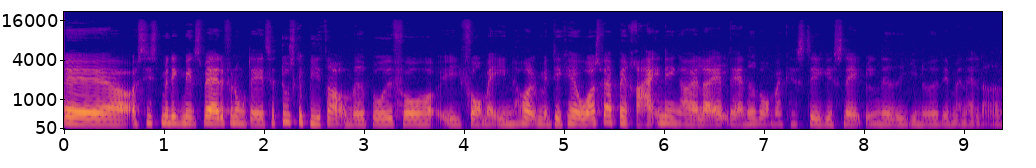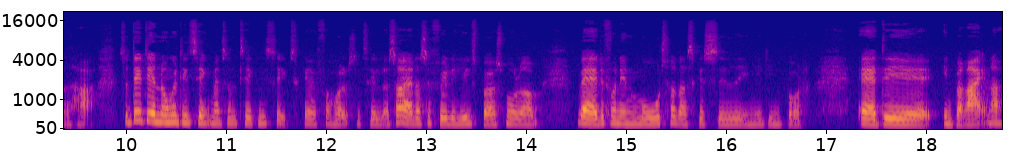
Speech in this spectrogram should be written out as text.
Øh, og sidst men ikke mindst, hvad er det for nogle data, du skal bidrage med, både for, i form af indhold, men det kan jo også være beregninger eller alt andet, hvor man kan stikke snablen ned i noget af det, man allerede har. Så det, det er nogle af de ting, man sådan teknisk set skal forholde sig til. Og så er der selvfølgelig hele spørgsmålet om, hvad er det for en motor, der skal sidde inde i din bot? Er det en beregner?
